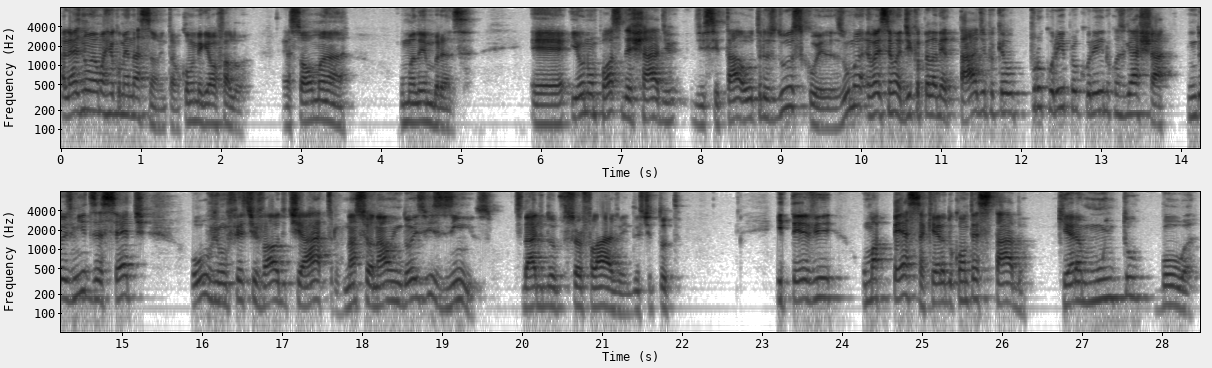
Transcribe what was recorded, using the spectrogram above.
Aliás, não é uma recomendação, então, como o Miguel falou, é só uma, uma lembrança. É, eu não posso deixar de, de, citar outras duas coisas. Uma vai ser uma dica pela metade, porque eu procurei, procurei e não consegui achar. Em 2017, houve um festival de teatro nacional em dois vizinhos, cidade do professor Flávio, do Instituto. E teve uma peça que era do Contestado, que era muito boa.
